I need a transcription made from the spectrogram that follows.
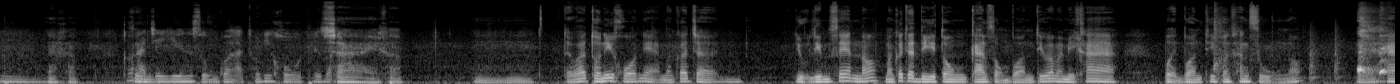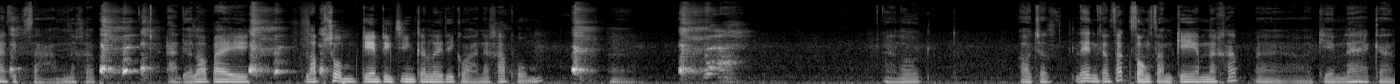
อืมนะครับ ก็อาจจะยืนสูงกว่าโทนี่โค้ดหรือเปล่า ใช่ครับ อืม แต่ว่าโทนี่โค้ดเนี่ยมันก็จะอยู่ริมเส้นเนาะมันก็จะดีตรงการส่งบอลที่ว่ามันมีค่าเปิดบอลที่ค่อนข้างสูงเนาะร้อยห้าสิบสามนะครับอะเดี๋ยวเราไปรับชมเกมจริง ๆ กันเลยดีกว่านะครับผมอ่าเราเราจะเล่นกันสักสองสามเกมนะครับอ่าเกมแรกกัน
